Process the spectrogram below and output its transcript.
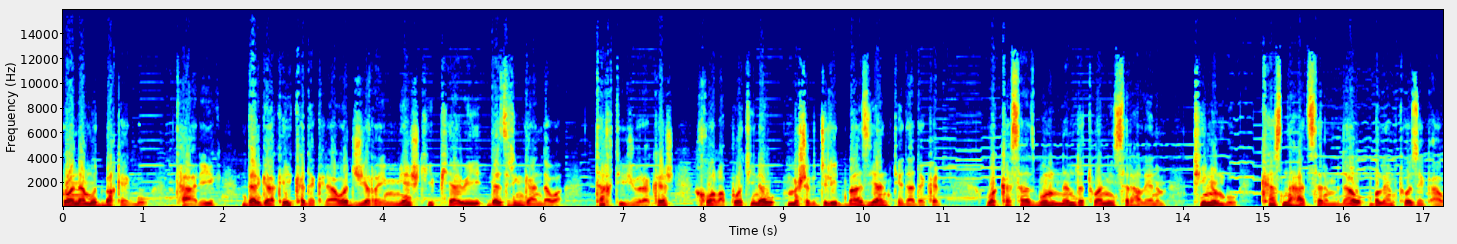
کۆنە مودبەقێک بوو تاریک دەرگاکەی کە دەکراوە جیڕێی مێشکی پیاوی دەزرینگاندەوە تەختی ژوورەکەش خۆڵەپۆتینە و مشک جلیت بازیان تێدا دەکرد وەک کەساز بووم نەمدەتوانی سەرهەڵێنم تینم بوو کەس نەهات سرم بدا و بڵێم تۆزێک ئاو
